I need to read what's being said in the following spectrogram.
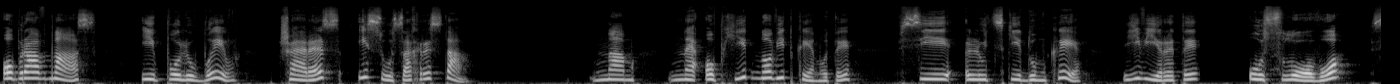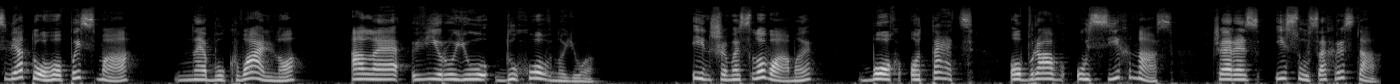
обрав нас і полюбив через Ісуса Христа. Нам необхідно відкинути всі людські думки і вірити у Слово Святого Письма не буквально, але вірою духовною. Іншими словами, Бог Отець обрав усіх нас через Ісуса Христа.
